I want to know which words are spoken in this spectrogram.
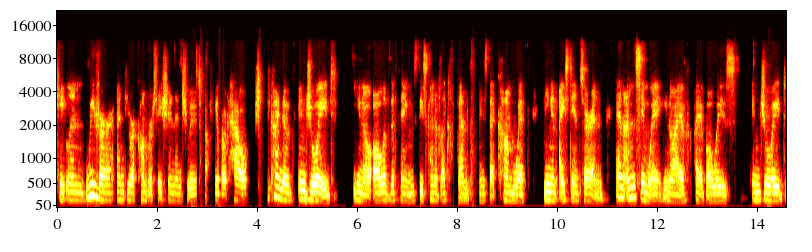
Kaitlyn Weaver and your conversation, and she was talking about how she kind of enjoyed, you know, all of the things, these kind of like fem things that come with being an ice dancer. And and I'm the same way. You know, I have I have always enjoyed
